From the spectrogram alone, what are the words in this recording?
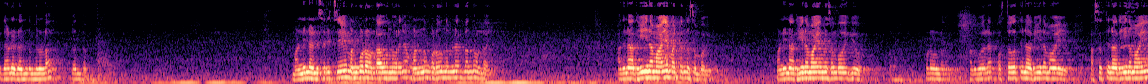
ഇതാണ് രണ്ടും തമ്മിലുള്ള ബന്ധം. മണ്ണിനനുസരിച്ചേ മൺകുടം ഉണ്ടാകും എന്ന് പറഞ്ഞാൽ മണ്ണും കുടവും തമ്മിലൊരു ബന്ധം ഉണ്ടായി അതിനധീനമായ മറ്റൊന്ന് സംഭവിക്കും. മണ്ണിന് അധീനമായ സംഭവിക്കുമോ കുടമുണ്ട് അതുപോലെ പുസ്തകത്തിന് അധീനമായി അസത്തിന് അധീനമായി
